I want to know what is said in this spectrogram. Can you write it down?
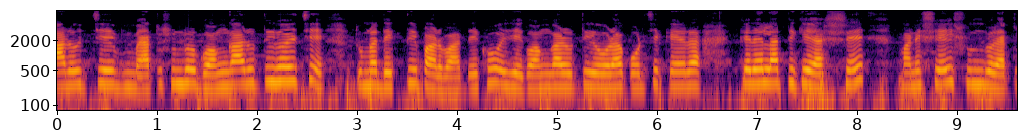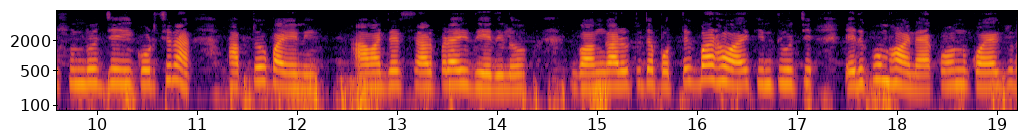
আর হচ্ছে, এত সুন্দর গঙ্গা আরতি হয়েছে, তোমরা দেখতেই পারবা। দেখো এই যে গঙ্গা আরতি ওরা করছে, কেরা, কেরালা থেকে আসছে। মানে সেই সুন্দর, এত সুন্দর যে ই করছে না, ভাবতেও পারিনি। আমাদের সারপ্রাইজ দিয়ে দিল। গঙ্গা আরতিটা প্রত্যেকবার হয়, কিন্তু হচ্ছে এরকম হয় না। এখন কয়েকজন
